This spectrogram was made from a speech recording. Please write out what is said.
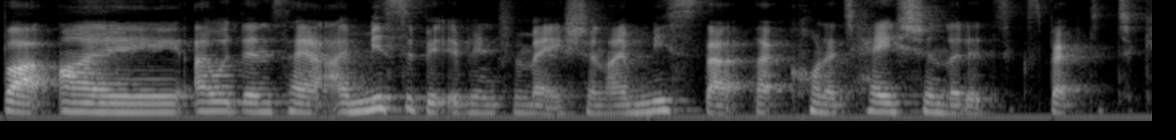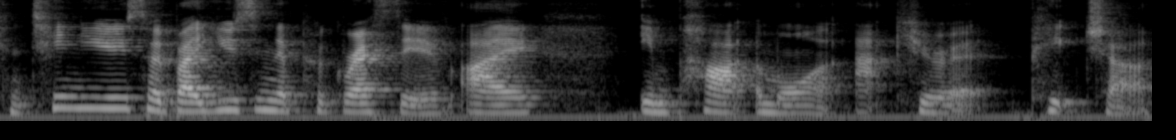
but I I would then say I miss a bit of information. I miss that that connotation that it's expected to continue. So by using the progressive, I impart a more accurate picture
